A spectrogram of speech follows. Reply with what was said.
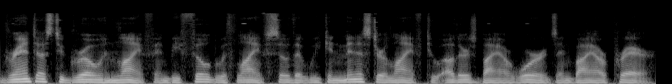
Grant us to grow in life and be filled with life so that we can minister life to others by our words and by our prayer.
